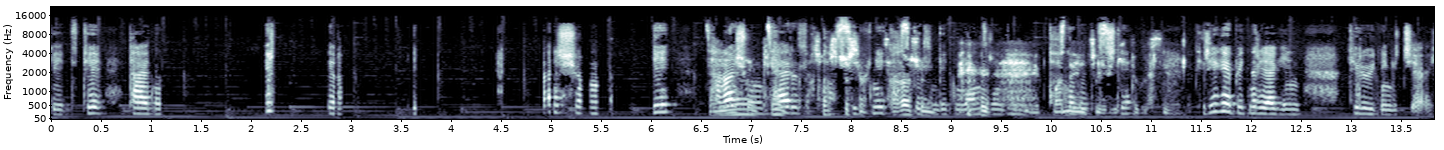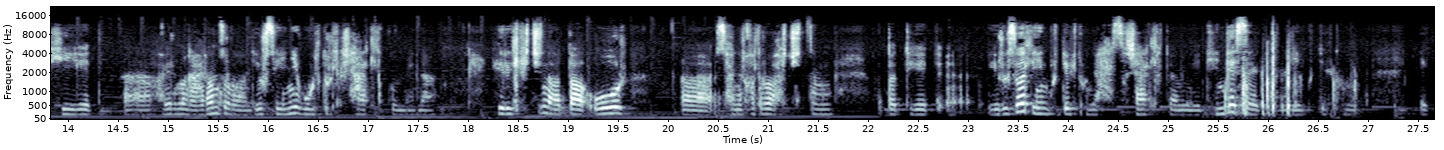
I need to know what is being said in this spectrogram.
гэд тэ та хэд шүн цагаан шүн цайруулах сонсчихсан цагаан шүн ингээд янз бүрийн тоснууд хэлдэг байсан. Тэрийгээ бид нар яг энэ тэр үед ингэж хийгээд 2016 онд ерөөсөө энийг үйлдвэрлэх шаардлагагүй юм байна хэрэглэгч нь одоо өөр сонирхол руу очсон одоо тэгээд ерөөсөө л энэ бүтээгдэхүүнээ хасах шаардлагатай юм гээ тэндээсээ манай энэ бүтээгдэхүүнүүд яг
